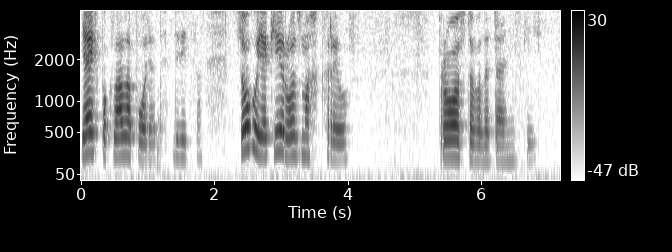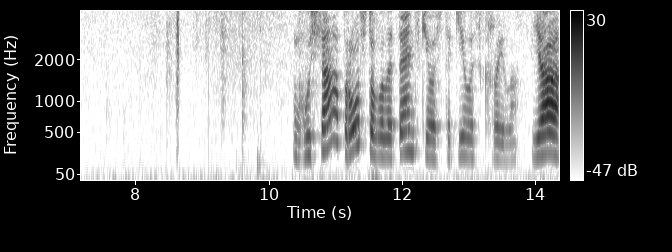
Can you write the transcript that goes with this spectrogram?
я їх поклала поряд. Дивіться, в цього який розмах крил. Просто велетенський. В гуся просто велетенські ось такі ось крила. Я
